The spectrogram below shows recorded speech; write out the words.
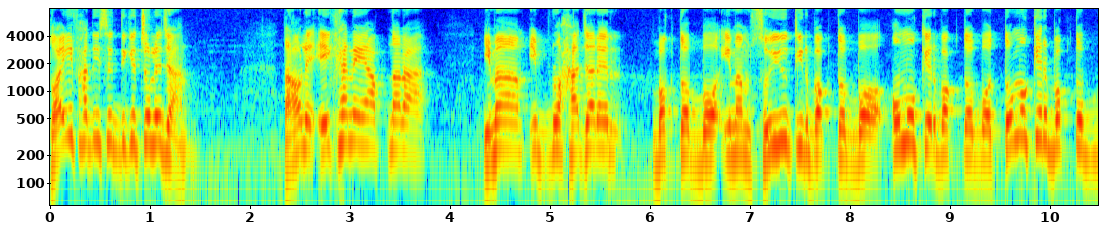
দয়াইফ হাদিসের দিকে চলে যান। তাহলে এখানে আপনারা ইমাম ইবনু হাজারের বক্তব্য, ইমাম সৈয়ুতির বক্তব্য, অমুকের বক্তব্য, তমুকের বক্তব্য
